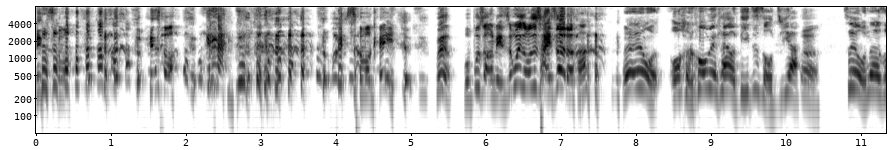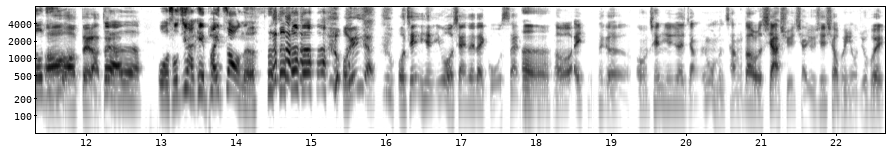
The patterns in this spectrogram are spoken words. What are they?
为什么？为什么？干？为什么可以？没有，我不爽的点是为什么是彩色的？啊，因为因为我我很后面才有第一只手机啊，嗯，所以我那个时候就是，哦哦，对了，对啊了对啊，我手机还可以拍照呢。我跟你讲，我前几天因为我现在在带国三，嗯嗯。然后哎、那个我们前几天就在讲，因为我们常到了下学期啊，有些小朋友就会，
